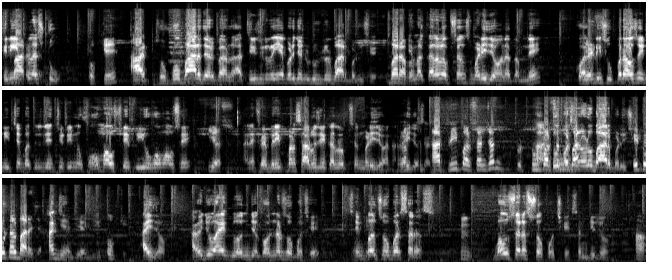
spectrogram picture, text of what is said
Three 12,000 plus two okay. આ સોફો બાર હજાર રૂપિયાનો. આ થ્રી સીટર અહીંયા પડ્યું છે ટુ સીટર બાર પડ્યું છે. બરાબર. એમાં કલર ઓપ્શન્સ મળી જવાના તમને. ક્વોલિટી સુપર આવશે નીચે બત્રીસ ડેન્સિટી નું ફોર્મ આવશે પીયુ ફોર્મ આવશે. યસ અને ફેબ્રિક પણ સારું છે કલર ઓપ્શન મળી જવાના. આવી જશે. આ 3% છે 2% ટુ નું પર્સન્ટ વાળું બાર પડ્યું એ છે ટોટલ 12000 હાજી હાજી હાજી. ઓકે. આવી જાઓ. હવે જો આ એક લોન્જ કોર્નર સોફો છે. સિમ્પલ સોબર સરસ. હમ. બહુ સરસ સોફો છે સમજી લો. હા.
